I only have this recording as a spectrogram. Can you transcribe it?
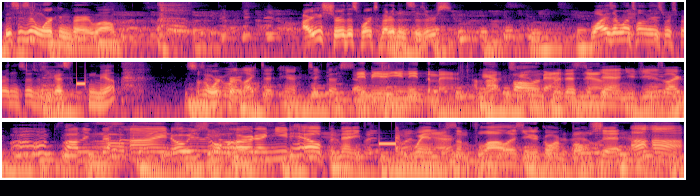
This isn't working very well. Are you sure this works better than scissors? Why is everyone telling me this works better than scissors? You guys me up? This doesn't work very everyone well. liked it. Here, take this. Maybe you need the mat. I'm not falling for this again. Eugene's like, oh, I'm falling behind. Oh, it's so hard. I need help. And then he wins with some flawless unicorn bullshit. Uh-uh.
